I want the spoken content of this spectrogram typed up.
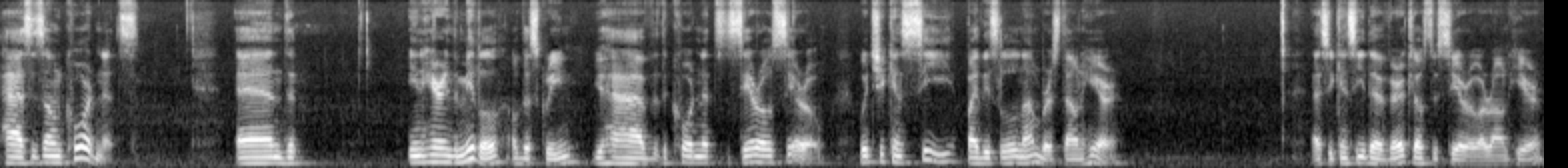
has its own coordinates. And in here in the middle of the screen you have the coordinates 0, 0 which you can see by these little numbers down here. As you can see they're very close to 0 around here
